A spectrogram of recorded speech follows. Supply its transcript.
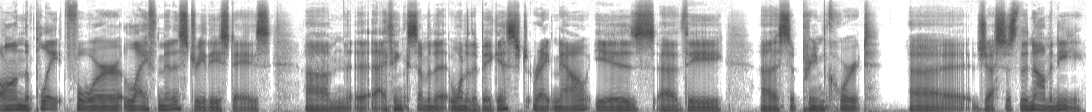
on the plate for life ministry these days. Um, I think some of the one of the biggest right now is uh, the uh, Supreme Court uh, justice, the nominee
